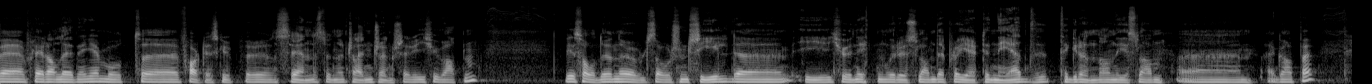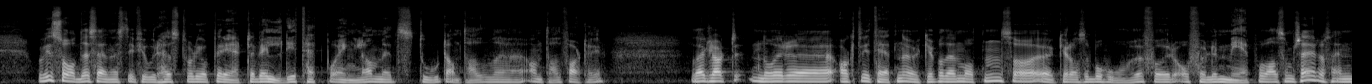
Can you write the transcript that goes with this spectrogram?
ved flere anledninger mot eh, fartøysgrupper, senest under Trident Juncture i 2018. Vi så det under øvelse Ocean Shield i 2019, hvor Russland deployerte ned til Grønland-Island-gapet. Og vi så det senest i fjor høst, hvor de opererte veldig tett på England med et stort antall, antall fartøyer. Og det er klart, Når eh, aktiviteten øker på den måten, så øker også behovet for å følge med på hva som skjer. altså En,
